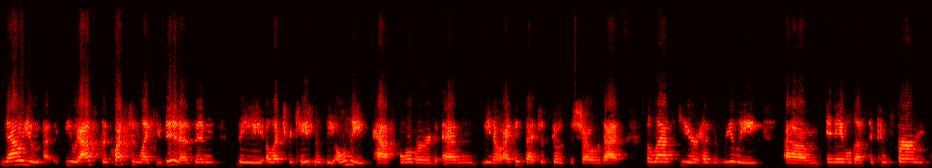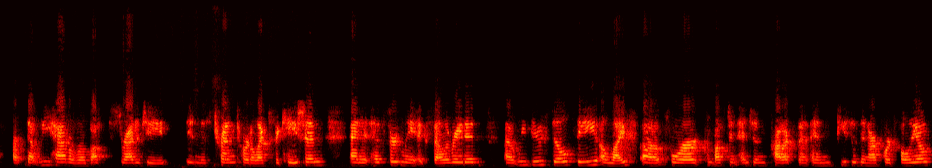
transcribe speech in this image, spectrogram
Now you you ask the question like you did, as in the electrification is the only path forward, and you know I think that just goes to show that the last year has really um, enabled us to confirm our, that we have a robust strategy in this trend toward electrification, and it has certainly accelerated. Uh, we do still see a life uh, for combustion engine products and, and, pieces in our portfolio,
